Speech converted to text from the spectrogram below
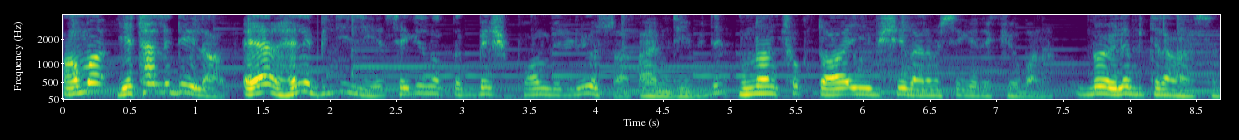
Ama yeterli değil abi. Eğer hele bir diziye 8.5 puan veriliyorsa IMDb'de bundan çok daha iyi bir şey vermesi gerekiyor bana. Böyle bitiremezsin.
